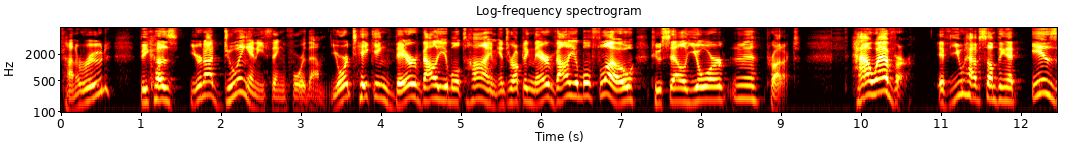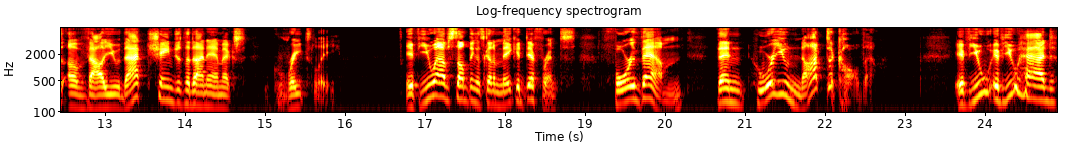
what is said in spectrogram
kind of rude because you're not doing anything for them. You're taking their valuable time, interrupting their valuable flow to sell your eh, product. However, if you have something that is of value, that changes the dynamics greatly. If you have something that's going to make a difference for them, then who are you not to call them? If you if you had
